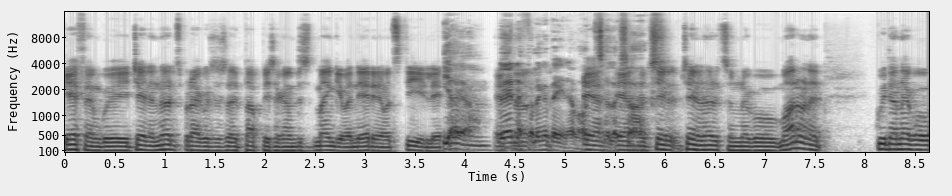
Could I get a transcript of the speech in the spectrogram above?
kehvem kui Jalen Hurts praeguses etapis, aga nad lihtsalt mängivad nii erinevat stiili. ja, ja, NFL on ka teine vaata selleks ajaks. Jalen Hurts on nagu, ma arvan, et kui ta nagu,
